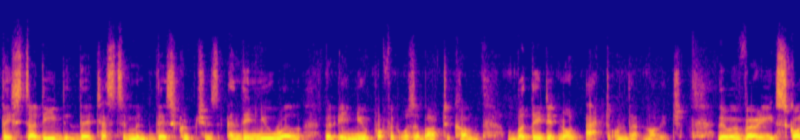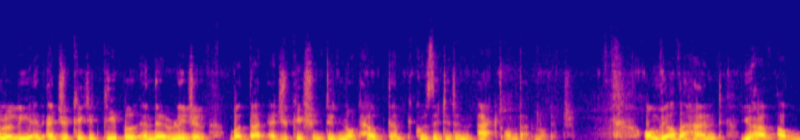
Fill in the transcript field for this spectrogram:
They studied their testament, their scriptures, and they knew well that a new prophet was about to come, but they did not act on that knowledge. They were very scholarly and educated people in their religion, but that education did not help them because they didn't act on that knowledge. On the other hand, you have ad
